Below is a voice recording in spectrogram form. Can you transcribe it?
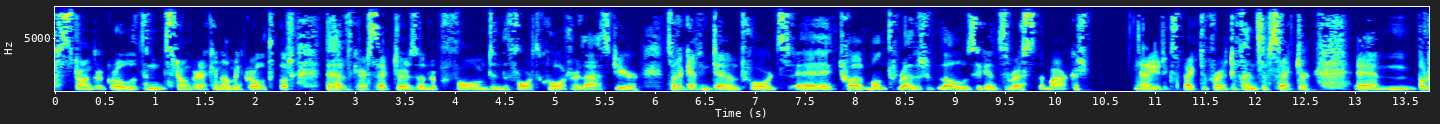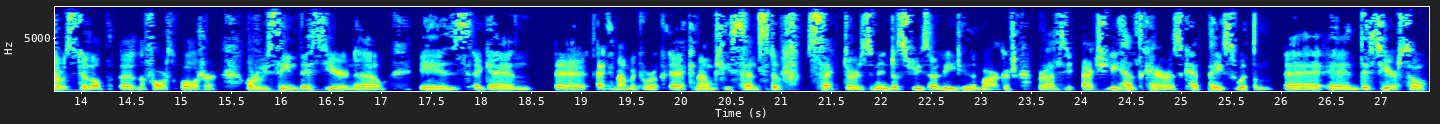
stronger growth and stronger economic growth, but the healthcare sector has underperformed in the fourth quarter last year, sort of getting down towards uh, 12 month relative lows against the rest of the market. Now you'd expect it for a defensive sector, um, but it was still up in the fourth quarter. What we've seen this year now is again uh, economic, economically sensitive sectors and industries are leading the market, but actually healthcare has kept pace with them uh, in this year. So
